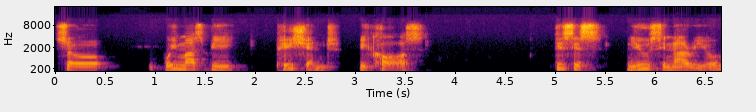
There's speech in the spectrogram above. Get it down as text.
So we must be patient because this is new scenario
